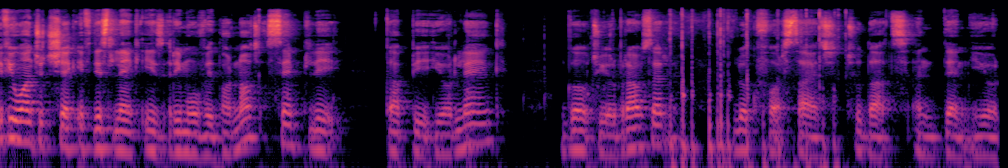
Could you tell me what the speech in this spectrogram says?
If you want to check if this link is removed or not simply copy your link go to your browser look for site two dots and then your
